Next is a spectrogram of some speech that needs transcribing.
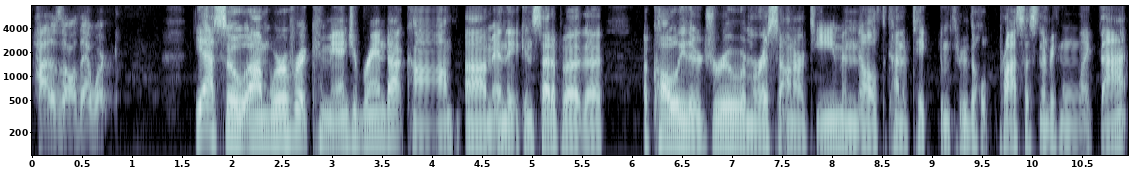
How does all that work? Yeah, so um, we're over at commandyourbrand.com um, and they can set up a, a, a, call with either Drew or Marissa on our team and I'll kind of take them through the whole process and everything like that.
